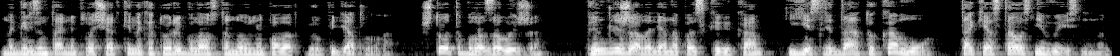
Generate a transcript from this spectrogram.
на горизонтальной площадке, на которой была установлена палатка группы Дятлова. Что это была за лыжа? Принадлежала ли она поисковикам? И если да, то кому? Так и осталось невыясненным.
